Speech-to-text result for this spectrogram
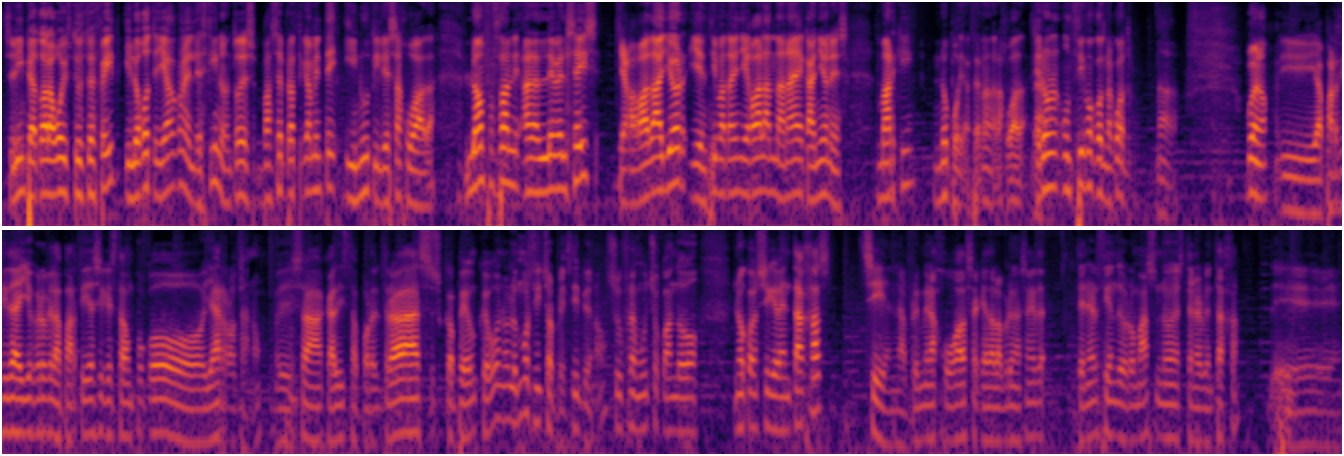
Sí. limpia toda la wave Twisted Fate y luego te llega con el destino. Entonces va a ser prácticamente inútil esa jugada. Lo han forzado al- level 6, llegaba Dajor y encima también llegaba la andanada de cañones. Marky no podía hacer nada la jugada. Era un 5 contra 4. Nada. Bueno, y a partir de ahí yo creo que la partida sí que está un poco ya rota, ¿no? Esa Calista por detrás, es un campeón que, bueno, lo hemos dicho al principio, ¿no? Sufre mucho cuando no consigue ventajas. Sí, en la primera jugada se ha quedado la primera sangre. Tener 100 de oro más no es tener ventaja. eh,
